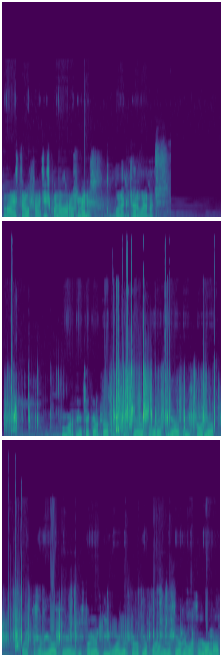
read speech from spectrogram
maestro Francisco Navarro Jiménez. Hola, ¿qué tal? Buenas noches. Martín Checartazu, licenciado en Geografía e Historia, con especialidad en Historia Antigua y Arqueología por la Universidad de Barcelona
